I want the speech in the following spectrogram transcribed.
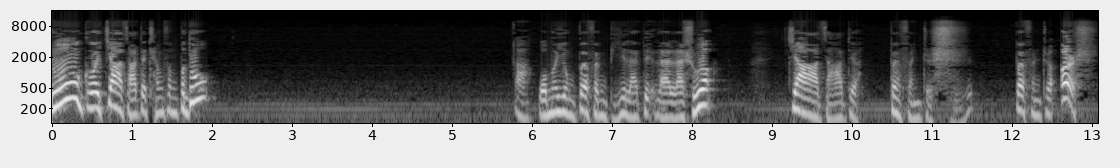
如果夹杂的成分不多，啊，我们用百分比来比来来说，夹杂的百分之十、百分之二十。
